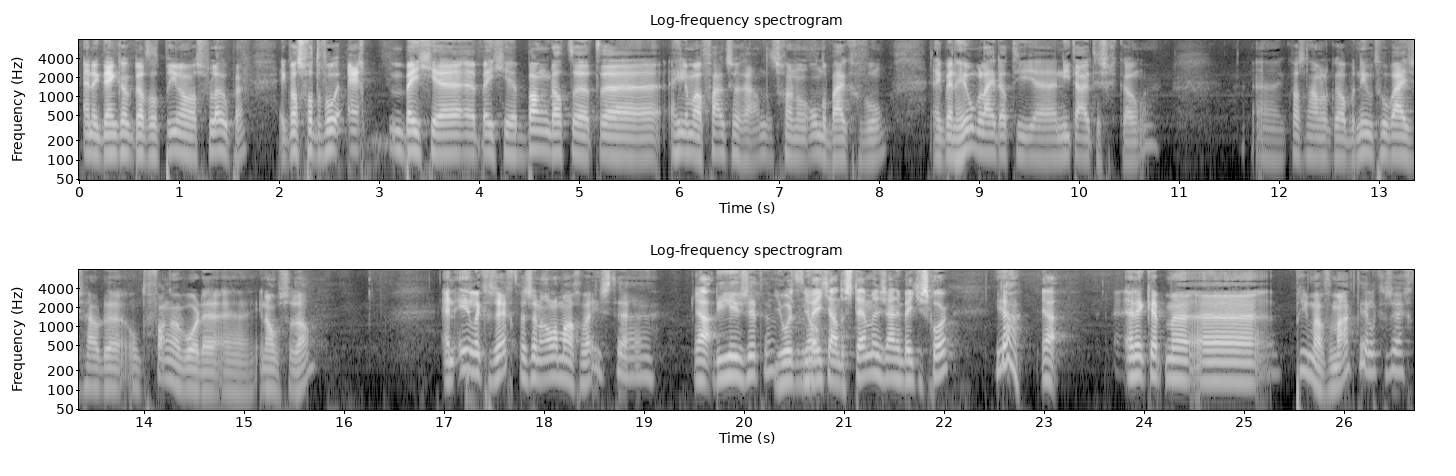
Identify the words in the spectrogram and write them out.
En ik denk ook dat dat prima was verlopen. Ik was van tevoren echt een beetje, een beetje bang dat het eh, helemaal fout zou gaan. Dat is gewoon een onderbuikgevoel. En ik ben heel blij dat die eh, niet uit is gekomen. Eh, ik was namelijk wel benieuwd hoe wij zouden ontvangen worden eh, in Amsterdam. En eerlijk gezegd, we zijn allemaal geweest eh, ja. die hier zitten. Je hoort het een Ja. beetje aan de stemmen. Ze zijn een beetje schor. Ja. Ja. En ik heb me eh, prima vermaakt, eerlijk gezegd.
